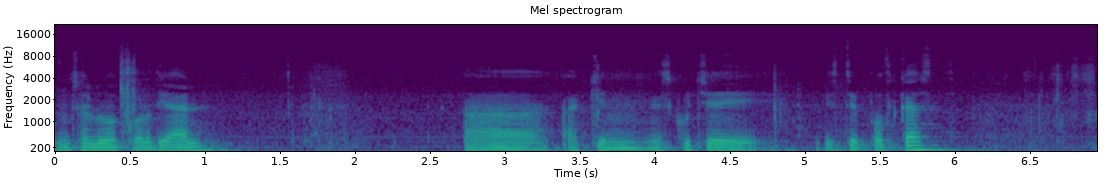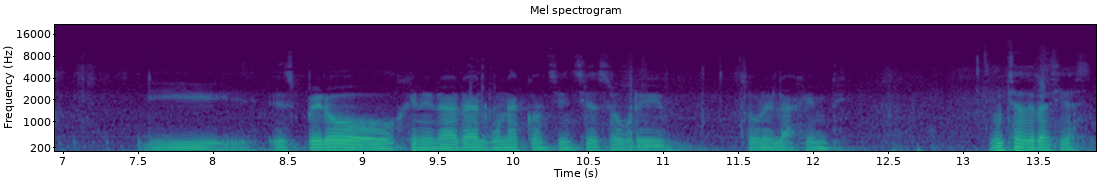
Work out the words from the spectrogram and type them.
un saludo cordial a, a quien escuche este podcast y espero generar alguna conciencia sobre, sobre la gente. Muchas gracias.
